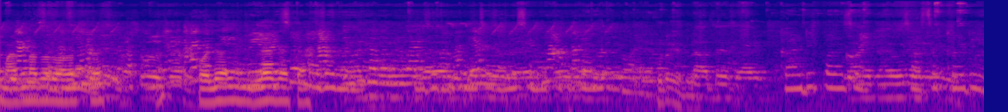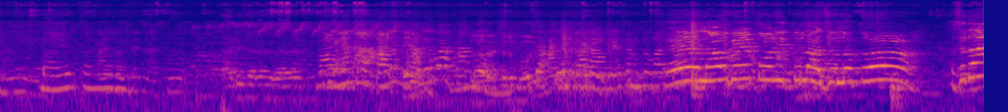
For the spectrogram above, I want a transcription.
मरणाचा जोरात खोलीवाले निघाय का कर्डी पळसा सासर माहेर ए नाव घे पोरी तू लाजू नको. असं दा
